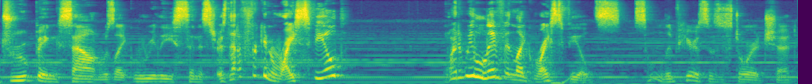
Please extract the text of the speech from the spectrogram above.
drooping sound was like really sinister. Is that a freaking rice field? Why do we live in like rice fields? Someone live here? This is a storage shed.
